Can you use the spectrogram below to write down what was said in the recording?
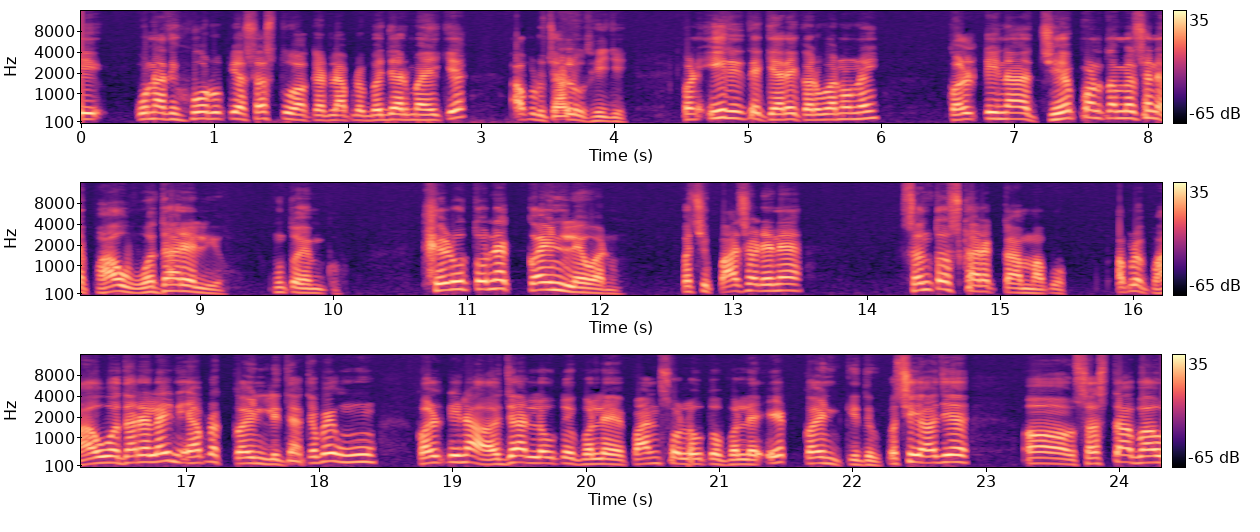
એ કોનાથી સો રૂપિયા સસ્તું હાકે એટલે આપણે બજારમાં એ કે આપણું ચાલુ થઈ જાય. પણ એ રીતે ક્યારેય કરવાનું નહીં. કલ્ટીના જે પણ તમે છે ને ભાવ વધારે લ્યો, હું તો એમ કહું. ખેડૂતોને કહીને લેવાનું. પછી પાછળ એને સંતોષકારક કામ આપો. આપણે ભાવ વધારે લઈને આપણે કહીને લીધા કે ભાઈ હું કલ્ટીના હજાર લઉં તો ભલે, પાંચસો લઉં તો ભલે, એક કહીને કીધું. પછી આજે સસ્તા ભાવ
